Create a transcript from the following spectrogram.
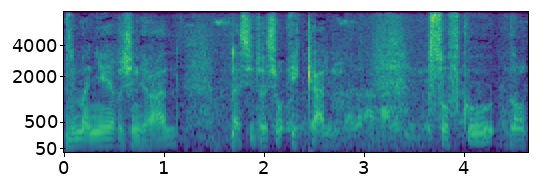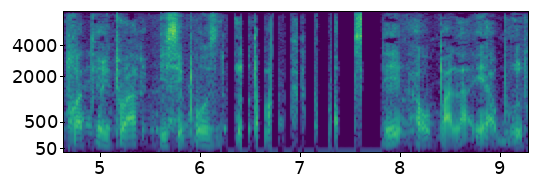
D'une manière générale, la situation est calme. Sauf que dans trois territoires, il se pose notamment à Opala et à Bundu.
